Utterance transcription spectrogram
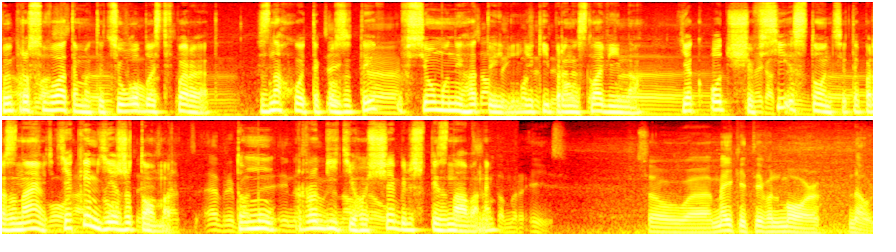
Ви просуватимете цю область вперед. Знаходьте позитив у всьому негативі, який принесла війна. Як от що всі естонці тепер знають, яким є Житомир. Тому робіть його ще більш впізнаваним. So uh, make it even more known.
